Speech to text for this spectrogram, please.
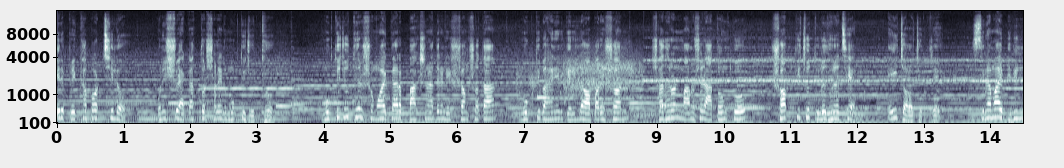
এর প্রেক্ষাপট ছিল উনিশশো একাত্তর সালের মুক্তিযুদ্ধ। মুক্তিযুদ্ধের সময়কার পাক সেনাদের নৃশংসতা, মুক্তিবাহিনীর গেরিলা অপারেশন, সাধারণ মানুষের আতঙ্ক সব কিছু তুলে ধরেছেন এই চলচ্চিত্রে। সিনেমায় বিভিন্ন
